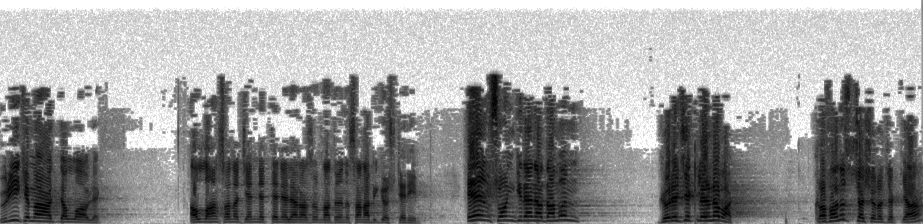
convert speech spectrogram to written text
Ürike ma addallahu lek. Allah'ın sana cennette neler hazırladığını sana bir göstereyim. En son giren adamın göreceklerine bak. Kafanız şaşıracak ya.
